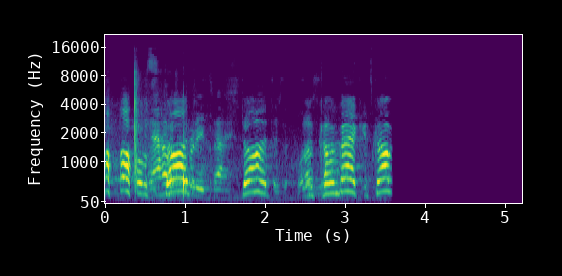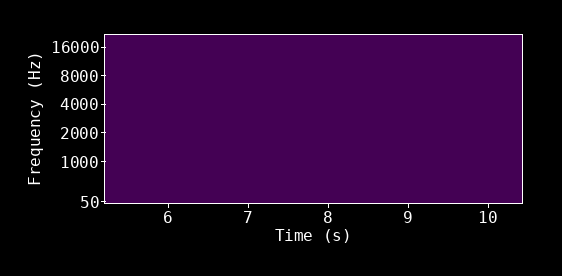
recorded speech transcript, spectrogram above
Oh, That stunt. was pretty tight. Stunt. What Oh, it's coming that? back. It's coming.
